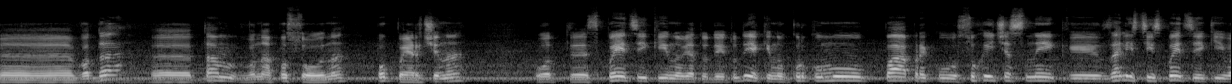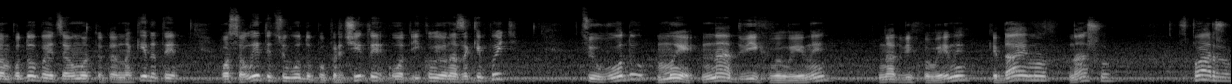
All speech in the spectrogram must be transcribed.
Е, вода, е, там вона посолена, поперчена. От е, спеції кинув я туди. Туди я кинув куркуму, паприку, сухий часник. е, Взагалі ці спеції, які вам подобаються, ви можете туди накидати, посолити цю воду, поперчити. От, і коли вона закипить, цю воду ми на 2 хвилини, на 2 хвилини кидаємо нашу спаржу.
